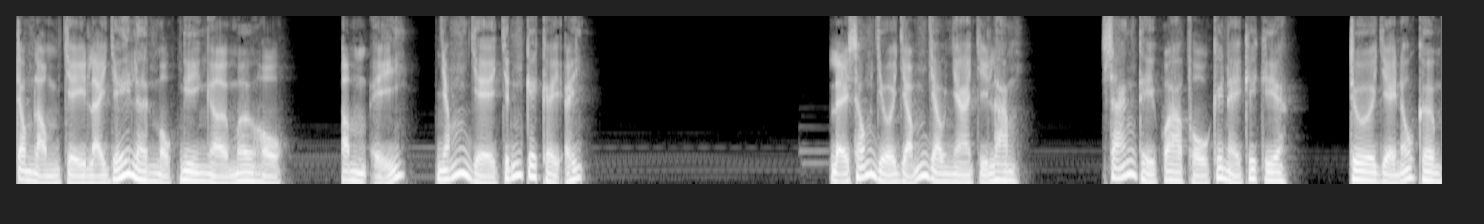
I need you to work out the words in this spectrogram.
Trong lòng chị lại dấy lên một nghi ngờ mơ hồ, Âm ỉ, Nhắm về chính cái cây ấy. Lệ sống dựa dẫm vào nhà chị Lam. Sáng thì qua phụ cái này cái kia, Trưa về nấu cơm,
